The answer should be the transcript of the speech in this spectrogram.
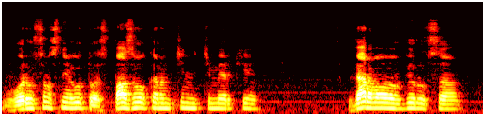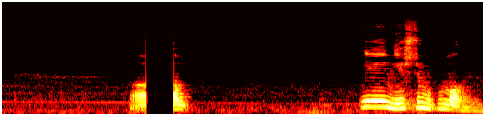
говорил съм с него, той е спазвал карантинните мерки, вярва в вируса и ние ще му помогнем.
